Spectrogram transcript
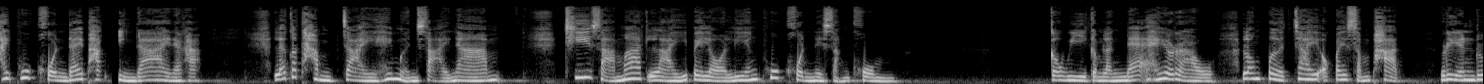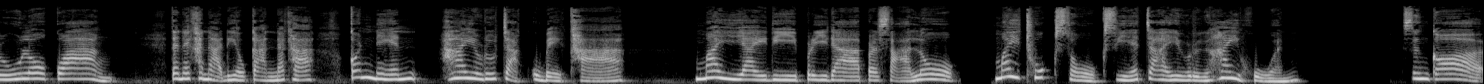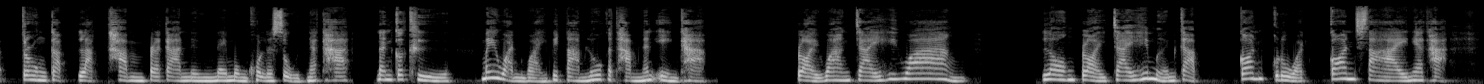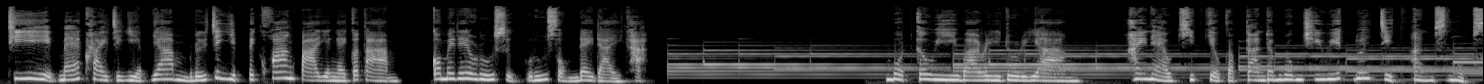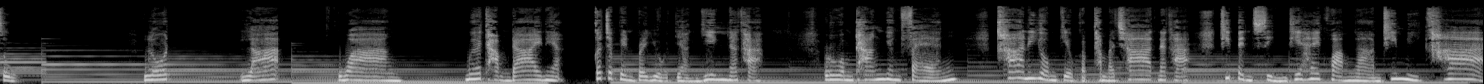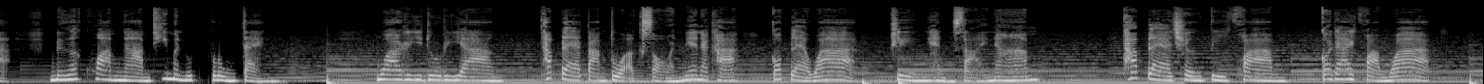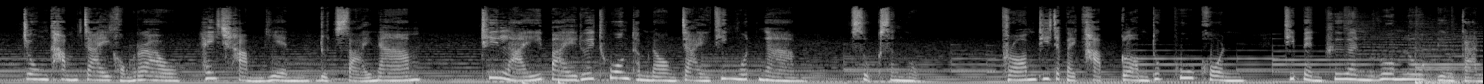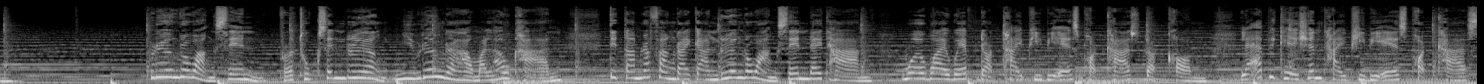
ให้ผู้คนได้พักพิงได้นะคะ แล้วก็ทำใจให้เหมือนสายน้ำที่สามารถไหลไปหล่อเลี้ยงผู้คนในสังคม กวีกำลังแนะให้เราลองเปิดใจออกไปสัมผัส เรียนรู้โลกกว้าง แต่ในขณะเดียวกันนะคะ ก็เน้นให้รู้จักอุเบกขา ไม่ใยดีปรีดาประสาโลก ไม่ทุกโศกเสียใจหรือให้หวน ซึ่งก็ตรงกับหลักธรรมประการหนึ่งในมงคลสูตรนะคะ นั่นก็คือไม่หวั่นไหวไปตามโลกธรรมนั่นเองค่ะ ปล่อยวางใจให้ว่าง ลองปล่อยใจให้เหมือนกับก้อนกรวด ก้อนทรายเนี่ยค่ะ ที่แม้ใครจะเหยียบย่ำหรือจะหยิบไปคว้างปายังไงก็ตาม ก็ไม่ได้รู้สึกรู้สมใด ๆ ค่ะ บทกวีวารีดุริยาง ให้แนวคิดเกี่ยวกับการดำรงชีวิตด้วยจิตอันสงบสุข ลด ละ วาง เมื่อทำได้เนี่ยก็จะเป็นประโยชน์อย่างยิ่งนะคะ รวมทั้งยังแฝง ค่านิยมเกี่ยวกับธรรมชาตินะคะ ที่เป็นสิ่งที่ให้ความงามที่มีค่า เนื้อความงามที่มนุษย์ปรุงแต่ง วารีดุริยาง ถ้าแปลตามตัวอักษรเนี่ยนะคะ ก็แปลว่า เพลงแห่งสายน้ำถ้าแปลเชิงตีความก็ได้ความว่า จงทำใจของเราให้ฉ่ำเย็นดุดสายน้ำที่ไหลไปด้วยท่วงทำนองใจที่งดงาม สุขสงบ พร้อมที่จะไปขับกล่อมทุกผู้คนที่เป็นเพื่อนร่วมโลกเดียวกัน เรื่องระหว่างเส้น เพราะทุกเส้นเรื่องมีเรื่องราวมาเล่าขาน ติดตามรับฟังรายการเรื่องระหว่างเส้นได้ทาง www.thaipbspodcast.com และแอปพลิเคชัน Thai PBS Podcast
